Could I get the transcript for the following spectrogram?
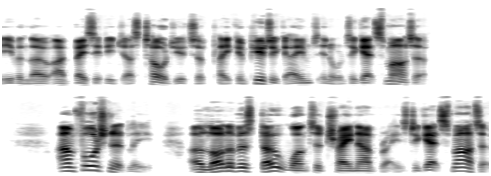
even though I basically just told you to play computer games in order to get smarter. Unfortunately, a lot of us don't want to train our brains to get smarter,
